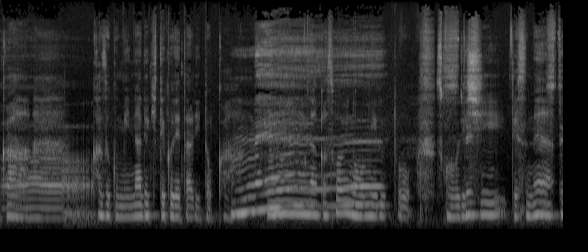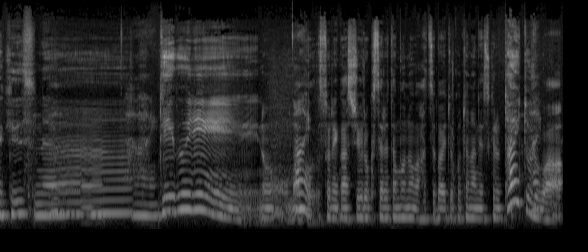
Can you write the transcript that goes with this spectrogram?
か家族みんなで来てくれたりとか、ね、なんかそういうのを見るとすごい嬉しいですね。素敵ですね。はい、DVD の、まあ、はい、それが収録されたものが発売ということなんですけどタイトルは、は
